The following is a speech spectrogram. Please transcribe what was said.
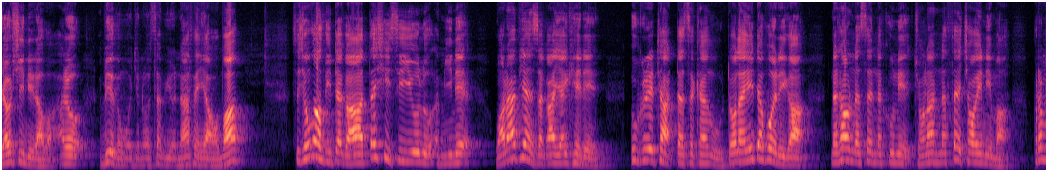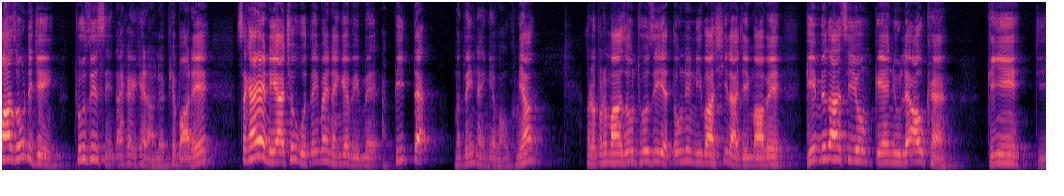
ရောက်ရှိနေတာပါအဲ့တော့အပြည့်အစုံကိုကျွန်တော်ဆက်ပြီးတော့နားဆင်ရအောင်ပါစစ်ချုံးကောင်စီတပ်ကတက်ရှိ CEO လို့အမည်နဲ့ဝါရဖြန့်စကားရိုက်ခဲ့တဲ့ဥဂရထတပ်စခန်းကိုတော်လိုင်းရေးတပ်ဖွဲ့တွေက2022ခုနှစ်ဇွန်လ26ရက်နေ့မှာပထမဆုံးတစ်ကြိမ်ထိုးစစ်ဆင်တိုက်ခိုက်ခဲ့တာလည်းဖြစ်ပါတယ်စခန်းရဲ့နေရာချုပ်ကိုသိမ်းပိုက်နိုင်ခဲ့ပေမဲ့အပိသက်မသိမ်းနိုင်ခဲ့ပါဘူးခင်ဗျာ အဲ့တော့ပထမဆုံးထိုးစစ်ရဲ့3နှစ်နီးပါးရှိလာချိန်မှာပဲဂေမြို့သားစီယုံ KNU လက်အောက်ခံကရင်ဒီ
